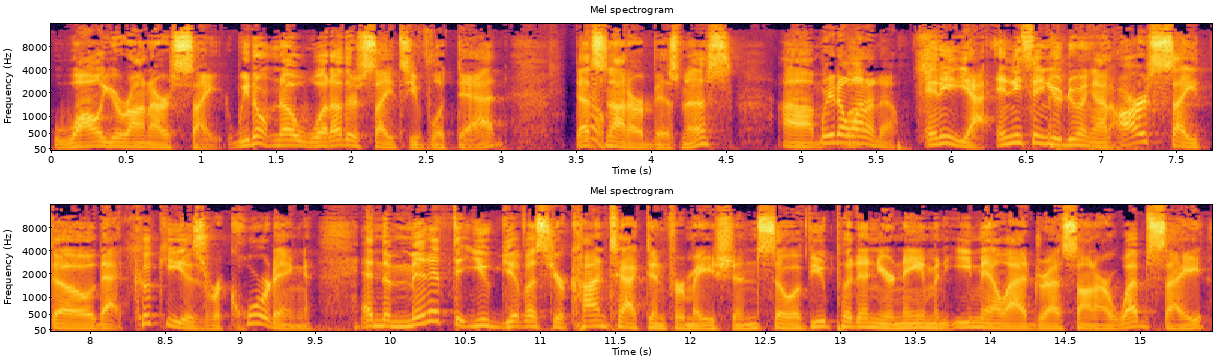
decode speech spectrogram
while you're on our site. We don't know what other sites you've looked at. That's not our business. Um, We don't wanna know. Any, yeah, anything you're doing on our site, though, that cookie is recording. And the minute that you give us your contact information, so if you put in your name and email address on our website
